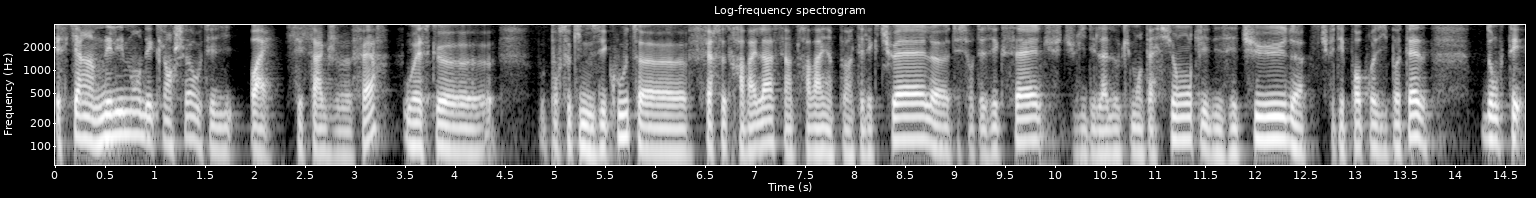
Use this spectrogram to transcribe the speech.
est-ce qu'il y a un élément déclencheur où tu dis, ouais, c'est ça que je veux faire Ou est-ce que pour ceux qui nous écoutent, euh, faire ce travail-là, c'est un travail un peu intellectuel. Euh, tu es sur tes Excel, tu, lis de la documentation, tu lis des études, tu fais tes propres hypothèses. Donc, tu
